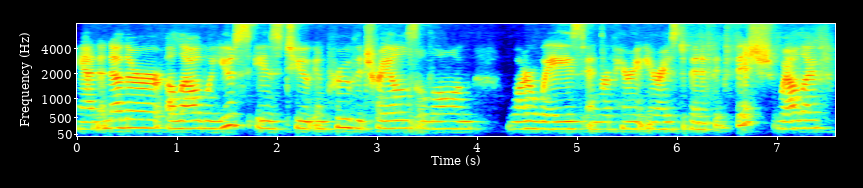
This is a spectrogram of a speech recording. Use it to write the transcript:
And another allowable use is to improve the trails along waterways and riparian areas to benefit fish, wildlife,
